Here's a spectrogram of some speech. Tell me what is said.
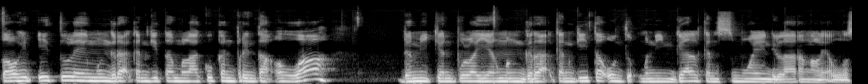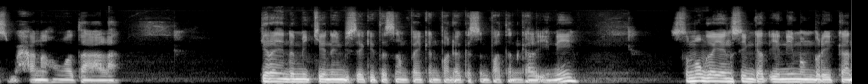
Tauhid itulah yang menggerakkan kita melakukan perintah Allah. Demikian pula yang menggerakkan kita untuk meninggalkan semua yang dilarang oleh Allah Subhanahu wa taala. Kiranya demikian yang bisa kita sampaikan pada kesempatan kali ini. Semoga yang singkat ini memberikan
